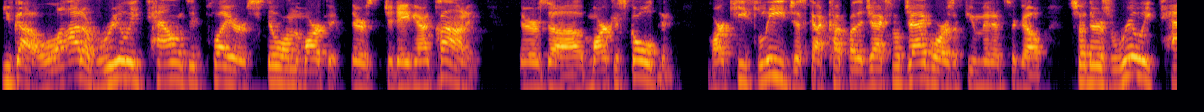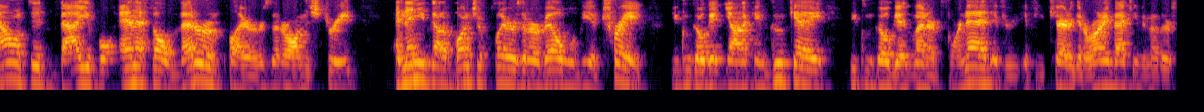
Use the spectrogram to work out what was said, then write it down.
you've got a lot of really talented players still on the market. There's Jadeveon Clowney. There's uh, Markus Golden. Marquise Lee just got cut by the Jacksonville Jaguars a few minutes ago. So there's really talented, valuable NFL veteran players that are on the street. And then you've got a bunch of players that are available via trade. You can go get Yannick Ngakoue. You can go get Leonard Fournette if you if you care to get a running back, even though there's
